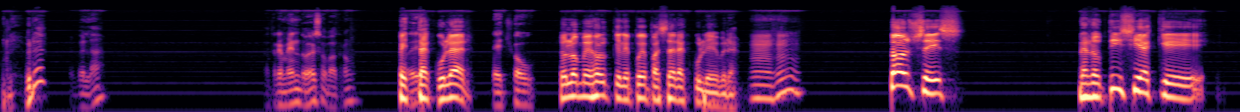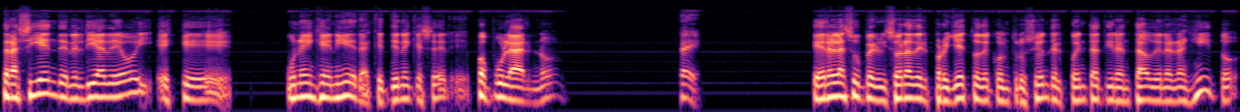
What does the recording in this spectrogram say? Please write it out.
Culebra, es verdad. Está tremendo eso, patrón. espectacular. De show. Eso es lo mejor que le puede pasar a Culebra. Entonces, la noticia que trasciende en el día de hoy es que una ingeniera que tiene que ser eh, popular, ¿no? Que era la supervisora del proyecto de construcción del puente atirantado de Naranjito.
